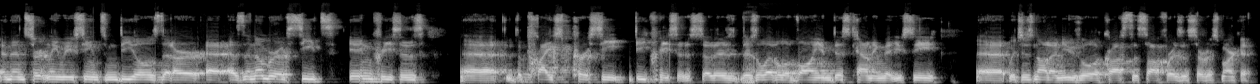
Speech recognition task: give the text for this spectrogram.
and then certainly we've seen some deals that are uh, as the number of seats increases, uh, the price per seat decreases. So there's there's a level of volume discounting that you see. Uh, which is not unusual across the software as a service market.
